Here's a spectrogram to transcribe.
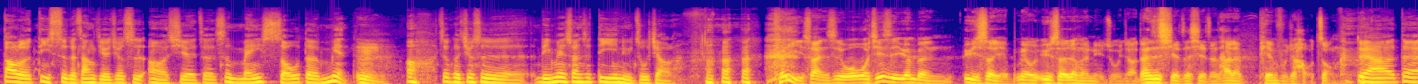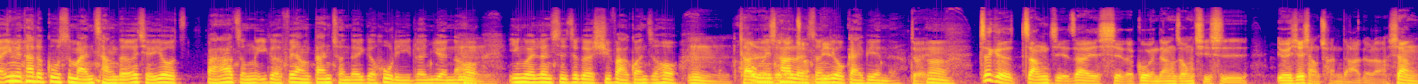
到了第四个章节，就是哦，写着是没熟的面。嗯，哦，这个就是里面算是第一女主角了，可以算是我。我其实原本预设也没有预设任何女主角，但是写着写着，她的篇幅就好重。对啊，对啊，因为她的故事蛮长的，而且又把她从一个非常单纯的一个护理人员，然后因为认识这个徐法官之后，嗯，后面她人生又改变了。对，嗯，这个章节在写的过程当中，其实。有一些想传达的啦，像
